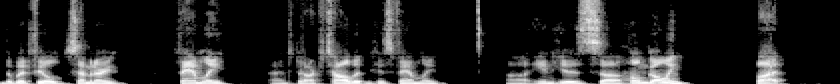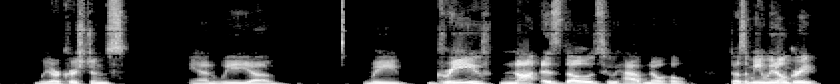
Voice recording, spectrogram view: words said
the Whitefield Seminary family and to Dr. Talbot and his family uh, in his uh, homegoing. But we are Christians, and we um, we grieve not as those who have no hope. Doesn't mean we don't grieve,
